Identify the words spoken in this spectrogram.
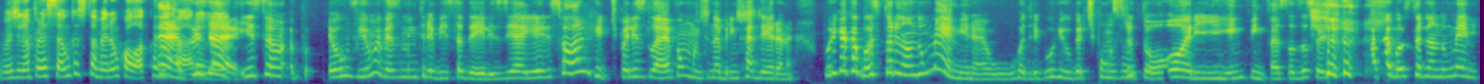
Imagina a pressão que isso também não coloca no É, cara, pois né? é, isso eu, eu vi uma vez uma entrevista deles, e aí eles falaram que, tipo, eles levam muito na brincadeira, né? Porque acabou se tornando um meme, né? O Rodrigo Hilbert, construtor, e enfim, faz todas as coisas. acabou se tornando um meme.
